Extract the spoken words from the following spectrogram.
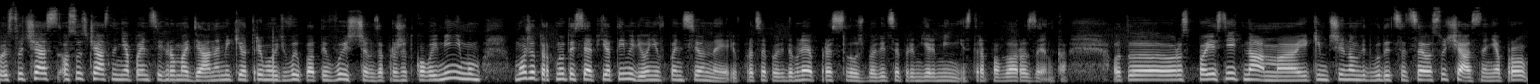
е, сучас... осучаснення пенсій громадянам, які отримують виплати вищим за прожитковий мінімум, може торкнутися 5 мільйонів пенсіонерів. Про це повідомляє прес-служба віце-прем'єр-міністра Павла Розенка. От е, роз... поясніть нам, е, яким чином відбудеться це осучаснення, про,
